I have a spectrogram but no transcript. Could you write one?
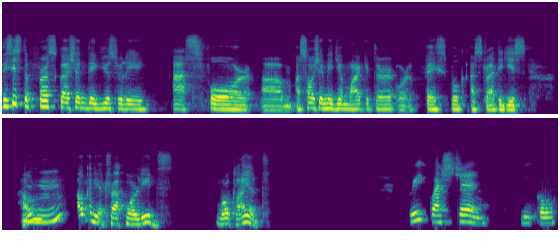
this is the first question they usually ask for um, a social media marketer or a Facebook a strategist. How Mhm. how can they attract more leads, more client? Great question, Miko.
